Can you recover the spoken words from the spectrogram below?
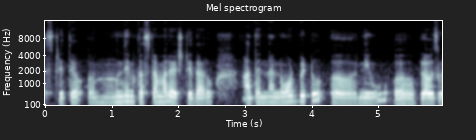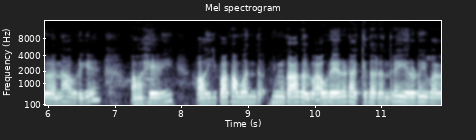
ಎಷ್ಟಿದೆ ಮುಂದಿನ ಕಸ್ಟಮರ್ ಎಷ್ಟಿದ್ದಾರೋ ಅದನ್ನು ನೋಡಿಬಿಟ್ಟು ನೀವು ಬ್ಲೌಸ್ಗಳನ್ನು ಅವರಿಗೆ ಹೇಳಿ. ಇವಾಗ ಒಂದು ನಿಮ್ಗೆ ಆಗಲ್ವ ಅವ್ರು ಎರಡು ಹಾಕಿದ್ದಾರೆ ಅಂದರೆ ಎರಡು ಇವಾಗ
